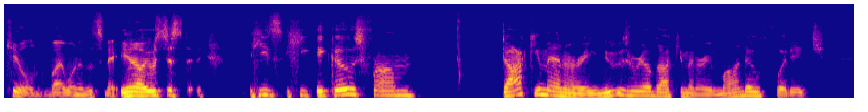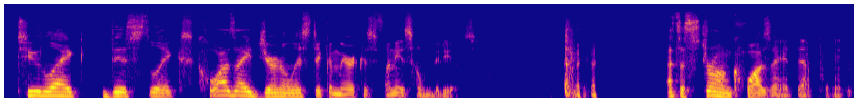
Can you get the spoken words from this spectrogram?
killed by one of the snakes you know it was just he's he it goes from documentary newsreel documentary mondo footage to like this like quasi journalistic America's Funniest Home Videos. That's a strong quasi at that point.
